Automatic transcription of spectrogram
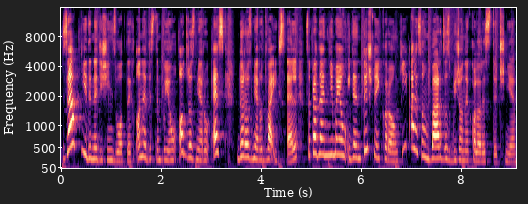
za jedyne 10 zł. One występują od rozmiaru S do rozmiaru 2XL. Co prawda nie mają identycznej koronki, ale są bardzo zbliżone kolorystycznie.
